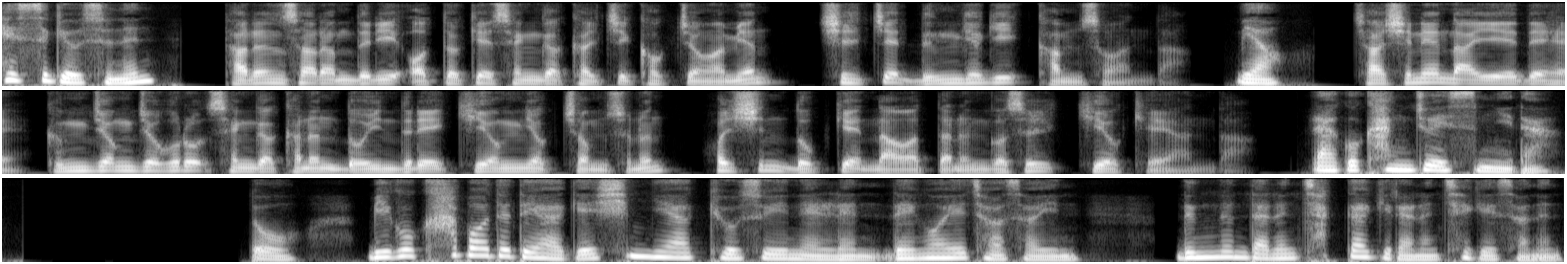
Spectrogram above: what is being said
헤스 교수는 다른 사람들이 어떻게 생각할지 걱정하면 실제 능력이 감소한다. 며 자신의 나이에 대해 긍정적으로 생각하는 노인들의 기억력 점수는 훨씬 높게 나왔다는 것을 기억해야 한다. 라고 강조했습니다. 또 미국 하버드 대학의 심리학 교수인 엘렌 랭어의 저서인 늙는다는 착각이라는 책에서는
